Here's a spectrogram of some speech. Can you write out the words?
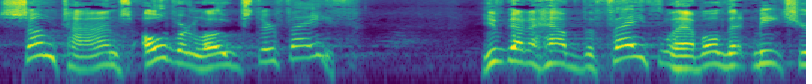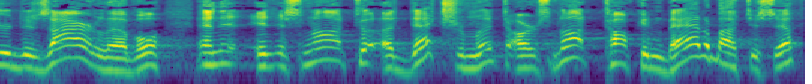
sometimes overloads their faith. You've got to have the faith level that meets your desire level, and it, it is not a detriment or it's not talking bad about yourself.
